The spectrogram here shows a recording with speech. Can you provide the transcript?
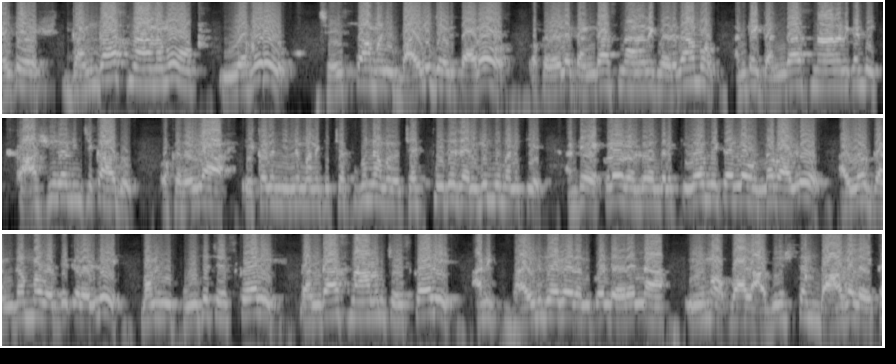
అయితే గంగా స్నానము ఎవరు చేస్తామని బయలుదేరుతారో ఒకవేళ గంగా స్నానానికి వెళదాము అంటే గంగా స్నానానికి అంటే కాశీలో నుంచి కాదు. ఒకవేళ ఇక్కడ నిన్న మనకి చెప్పుకున్నా మన చట్ పూజ జరిగింది మనకి. అంటే ఎక్కడో రెండు వందల కిలోమీటర్లో ఉన్న వాళ్ళు అయ్యో గంగమ్మ ఒడ్డుకి వెళ్ళి మనం ఈ పూజ చేసుకోవాలి గంగా స్నానం చేసుకోవాలి అని బయలుదేరారు అనుకోండి ఎవరైనా ఏమో వాళ్ళ అదృష్టం బాగలేక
